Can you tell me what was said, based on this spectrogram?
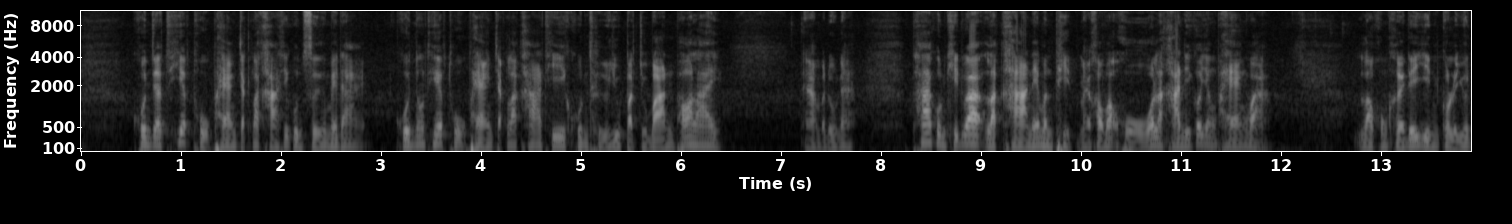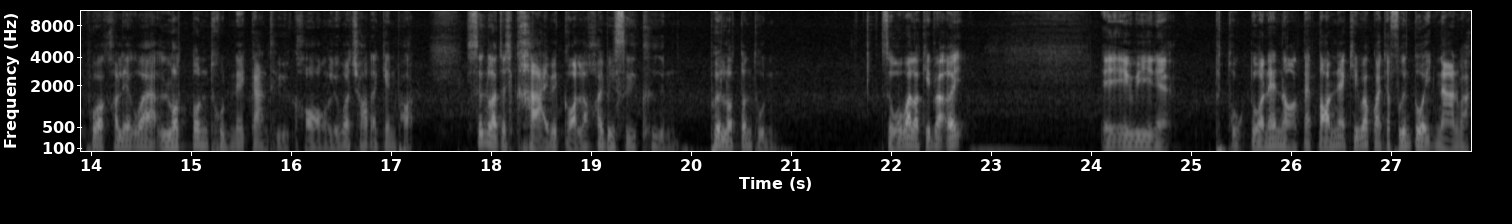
56 คุณจะเทียบถูกแพงจากราคาที่คุณซื้อไม่ได้ คุณต้องเทียบถูกแพงจากราคาที่คุณถืออยู่ปัจจุบัน เพราะอะไร อ่ามาดูนะ ถ้าคุณคิดว่าราคาเนี้มันผิดหมายความว่าโอ้โหราคานี้ก็ยังแพงว่ะเราคงเคยได้ยินกลยุทธ์พวกเขาเรียกว่าลดต้นทุนในการถือครองหรือว่า short again pot ซึ่งเราจะขายไปก่อนแล้วค่อยไปซื้อคืน เพื่อลดต้นทุน สมมติว่าเราคิดว่าเอ้ย AAV เนี่ยถูกตัวแน่นอน แต่ตอนเนี้ยคิดว่ากว่าจะฟื้นตัวอีกนานว่ะ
